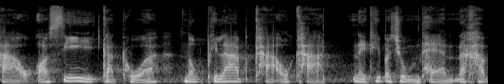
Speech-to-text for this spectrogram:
ข่าวออซซี่กัดหัว นกพิราบขาวขาดในที่ประชุมแทนนะครับ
